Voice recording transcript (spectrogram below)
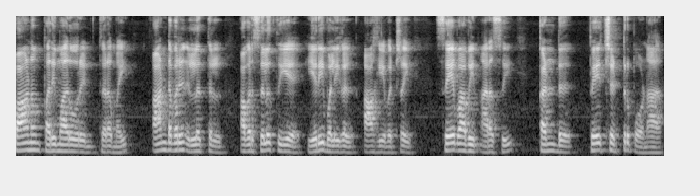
பானம் பரிமாறுவோரின் திறமை ஆண்டவரின் இல்லத்தில் அவர் செலுத்திய எரிபலிகள் ஆகியவற்றை சேபாவின் அரசி கண்டு பேச்சற்று போனார்.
